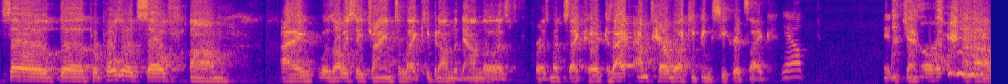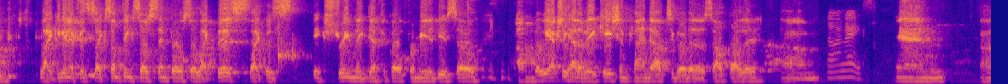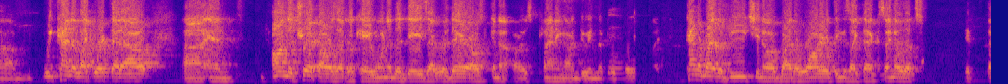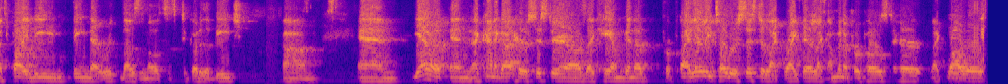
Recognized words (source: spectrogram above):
So the proposal itself, um, I was obviously trying to like keep it on the down low as for as much as I could because I I'm terrible at keeping secrets like Yep. in general. um, like even if it's like something so simple, so like this like was extremely difficult for me to do so. Um, but we actually had a vacation planned out to go to South Padre. Um, Oh, nice. and um, we kind of like worked that out. Uh, and on the trip, I was like, okay, one of the days that we're there, I was gonna, I was planning on doing the proposal, like, kind of by the beach, you know, by the water, things like that, because I know that's if that's probably the thing that Ruth loves the most is to go to the beach. Um, and yeah, and I kind of got her sister, and I was like, hey, I'm gonna. Pro-. I literally told her sister like right there, like I'm gonna propose to her, like while we're.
